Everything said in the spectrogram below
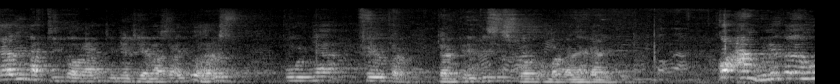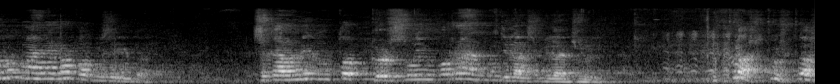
kalimat di koran di media massa itu harus punya filter dan kritis untuk mempertanyakan itu. Kok ambune kaya ngono mangan apa mesti itu? Sekarang ini untuk berselingkuhan menjelang 9 Juli. Das, dus, das,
